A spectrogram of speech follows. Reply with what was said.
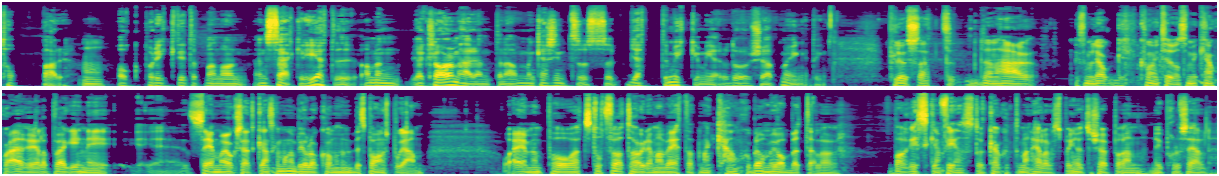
toppar. Mm. Och på riktigt att man har en, en, säkerhet i, ja men jag klarar de här räntorna men kanske inte så, så jättemycket mer och då köper man ju ingenting. Plus att den här liksom lågkonjunkturen som vi kanske är eller på väg in i Eh, ser man också att ganska många bolag kommer med besparingsprogram. Och är man på ett stort företag där man vet att man kanske blir med jobbet eller bara risken finns, då kanske inte man heller springer ut och köper en nyproducerad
